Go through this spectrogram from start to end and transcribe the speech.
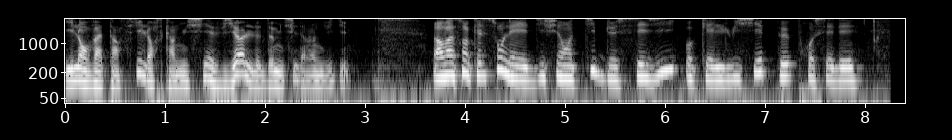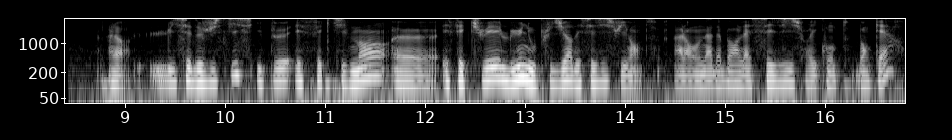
Il en va ainsi lorsqu'un huissier viole le domicile d'un individu. Alors Vincent, quels sont les différents types de saisies auxquelles l'huissier peut procéder? Alors, l'huissier de justice, il peut effectivement euh, effectuer l'une ou plusieurs des saisies suivantes. Alors, on a d'abord la saisie sur les comptes bancaires,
